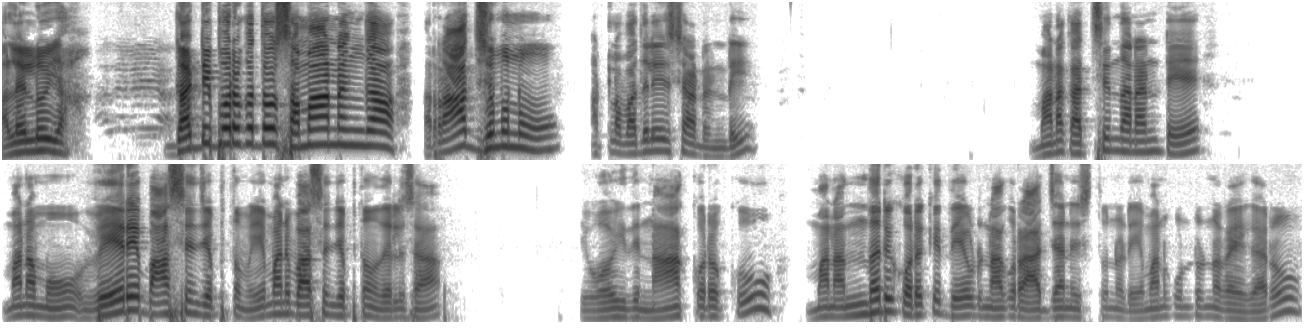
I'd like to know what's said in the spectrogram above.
అలెలుయ గడ్డి పొరకతో సమానంగా రాజ్యమును అట్లా వదిలేశాడండి. మనకు వచ్చిందనంటే మనము వేరే భాష్యం చెప్తాం. ఏమని భాష్యం చెప్తామో తెలుసా? ఇగో ఇది నా కొరకు మనందరి కొరకే దేవుడు నాకు రాజ్యాన్ని ఇస్తున్నాడు. ఏమనుకుంటున్నారు అయ్య గారు?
